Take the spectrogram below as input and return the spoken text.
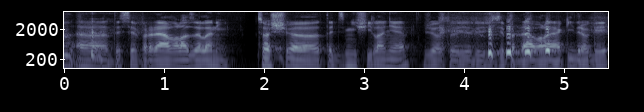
uh, ty si prodávala zelený. Což uh, teď zní šíleně, že jo, to je, když si prodávala nějaký drogy,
